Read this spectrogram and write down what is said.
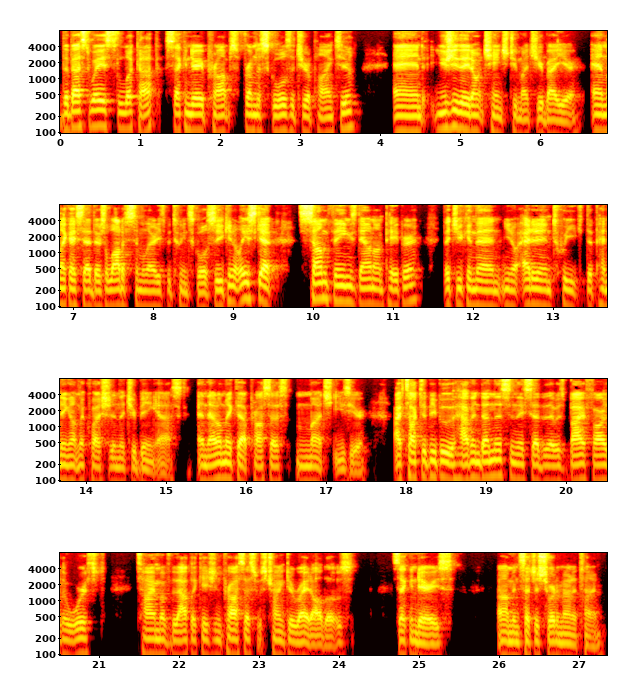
The best way is to look up secondary prompts from the schools that you're applying to. And usually they don't change too much year by year. And like I said, there's a lot of similarities between schools. So you can at least get some things down on paper that you can then, you know, edit and tweak depending on the question that you're being asked. And that'll make that process much easier. I've talked to people who haven't done this and they said that it was by far the worst time of the application process was trying to write all those secondaries um, in such a short amount of time.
